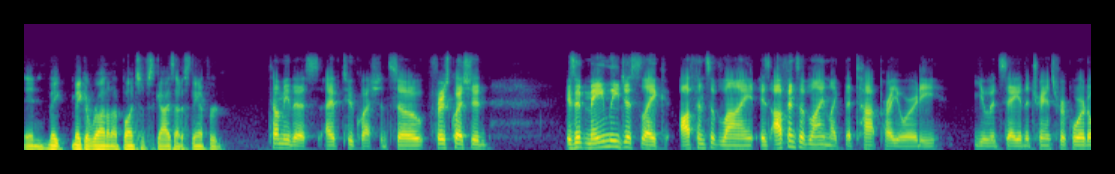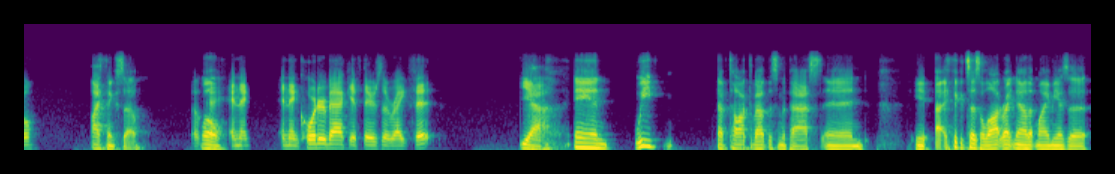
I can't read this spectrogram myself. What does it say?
and make make a run on a bunch of guys out of Stanford. Tell me this. I have two questions. So first question is it mainly just like offensive line? Is offensive line like the top priority you would say in the transfer portal? I think so. Okay. Well, and then and then quarterback if there's the right fit. Yeah, and we have talked about this in the past, and I think it says a lot right now that Miami has a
